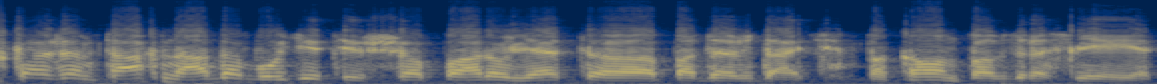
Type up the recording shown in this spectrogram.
скажем так, надо будет еще пару лет э, подождать, пока он повзрослеет.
